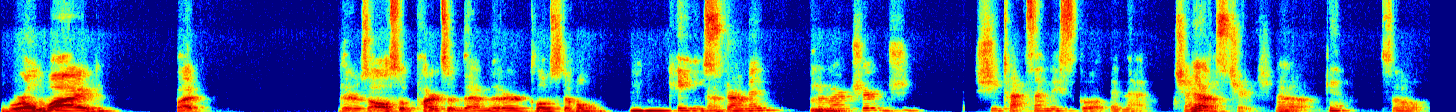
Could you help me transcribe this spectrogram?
worldwide, but there's also parts of them that are close to home. Mhm. Katie Yeah. Strumman from Mhm. our church, she taught Sunday school in that Yeah. Chinese church. Yeah. Yeah. So,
